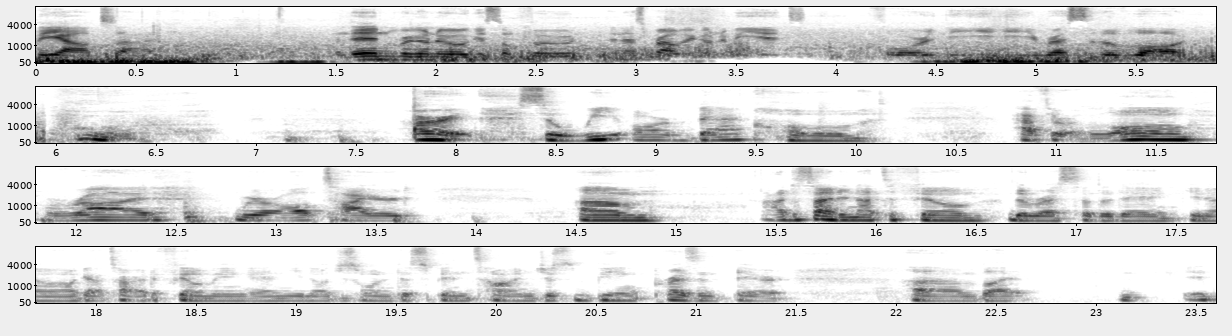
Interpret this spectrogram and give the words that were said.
the outside. And then we're gonna go get some food, and that's probably gonna be it for the rest of the vlog. All right, so we are back home after a long ride. We are all tired. Um, I decided not to film the rest of the day. You know, I got tired of filming and, you know, just wanted to spend time just being present there. Um, but it,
